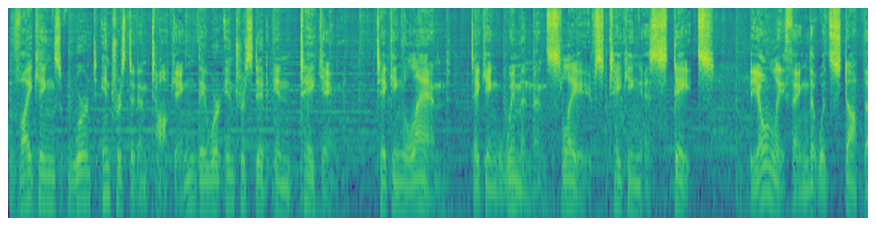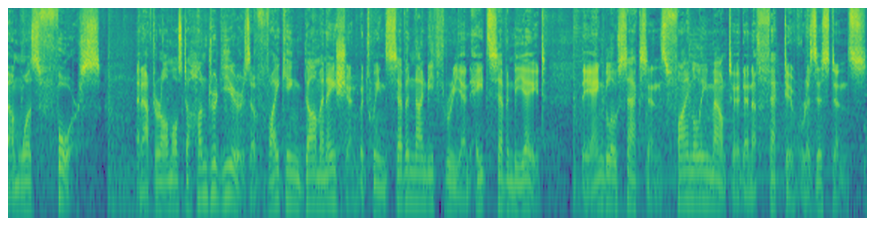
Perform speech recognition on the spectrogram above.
Vikings weren't interested in talking, they were interested in taking. Taking land, taking women and slaves, taking estates. The only thing that would stop them was force. And after almost a hundred years of Viking domination between 793 and 878, the Anglo Saxons finally mounted an effective resistance.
